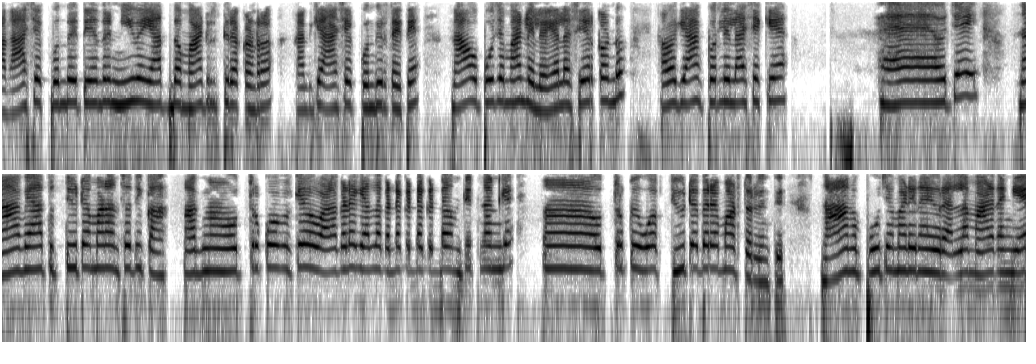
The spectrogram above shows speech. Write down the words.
ಅದು ಆಸೆಗೆ ಬಂದೈತೆ ಅಂದ್ರೆ ನೀವೇ ಯಾವ್ದ ಮಾಡಿರ್ತೀರ ಕಣ್ರ? ಅದಕ್ಕೆ ಆಸೆಗೆ ಬಂದಿರ್ತೈತೆ. ನಾವು ಪೂಜೆ ಮಾಡ್ಲಿಲ್ಲ, ಎಲ್ಲ ಸೇರ್ಕೊಂಡು. ಅವಾಗ ಯಾಕೆ ಬರಲಿಲ್ಲ ಆಸೆಕ್ಕೆ ಅಜಯ್ ನಾವ್ ತೀಟ ಮಾಡ ಅನ್ಸೋದಿಕ್ಕ? ಅದ್ನ ಉತ್ತರಕ್ಕೆ ಹೋಗಕ್ಕೆ ಅಂತಿತ್ತು ನನ್ಗೆ ಉತ್ತರಕ್ಕೆ ಹೋಗಿ ತೀಟ ಬೇರೆ ನಾನು ಪೂಜೆ ಮಾಡಿನ ಇವರೆಲ್ಲ ಮಾಡ್ದಂಗೆ,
